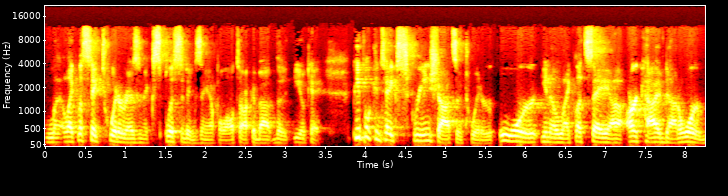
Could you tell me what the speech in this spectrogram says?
like let's take Twitter as an explicit example. I'll talk about the okay. People can take screenshots of Twitter, or you know, like let's say uh, archive.org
